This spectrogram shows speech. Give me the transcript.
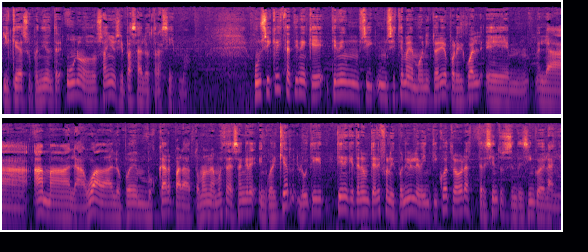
y queda suspendido entre uno o dos años y pasa al ostracismo. Un ciclista tiene que tiene un, un sistema de monitoreo por el cual eh, la AMA, la aguada, lo pueden buscar para tomar una muestra de sangre en cualquier lu- tiene, tiene que tener un teléfono disponible 24 horas 365 del año,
